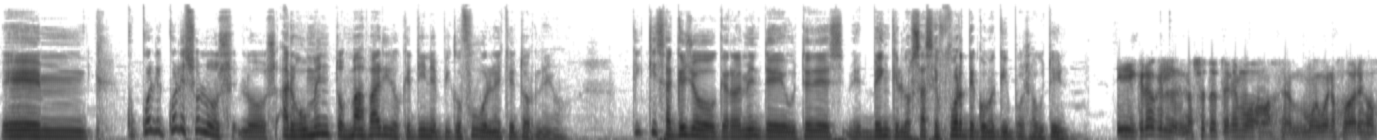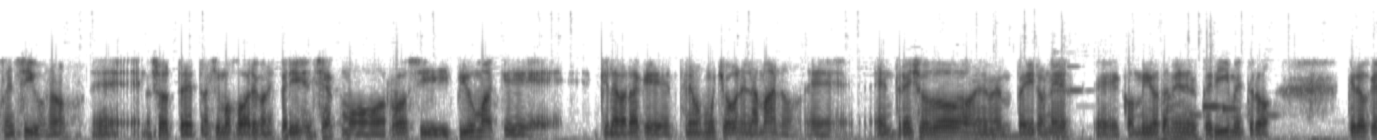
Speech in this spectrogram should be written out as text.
Eh, ¿cuáles, ¿Cuáles son los, los argumentos más válidos que tiene Pico Fútbol en este torneo? ¿Qué, es aquello que realmente ustedes eh, ven que los hace fuerte como equipos, Agustín? Y creo que nosotros tenemos muy buenos jugadores ofensivos, ¿no? Eh, nosotros trajimos jugadores con experiencia como Rossi y Piuma que que la verdad que tenemos mucho gol en la mano. Eh, entre ellos dos, en Peironet, eh, conmigo también en el perímetro. Creo que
